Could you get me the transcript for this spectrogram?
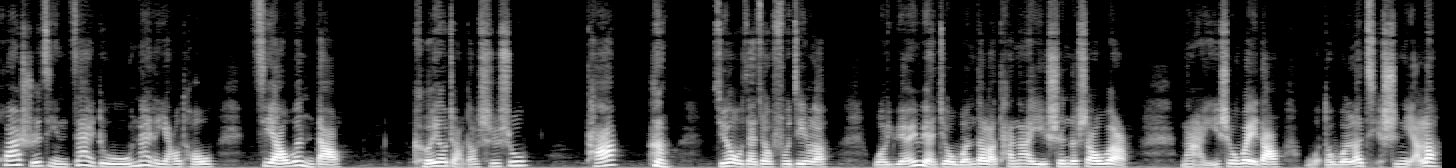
花石锦再度无奈地摇头，继而问道：“可有找到师叔？”他，哼，就在这附近了。我远远就闻到了他那一身的烧味儿。那一身味道，我都闻了几十年了，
